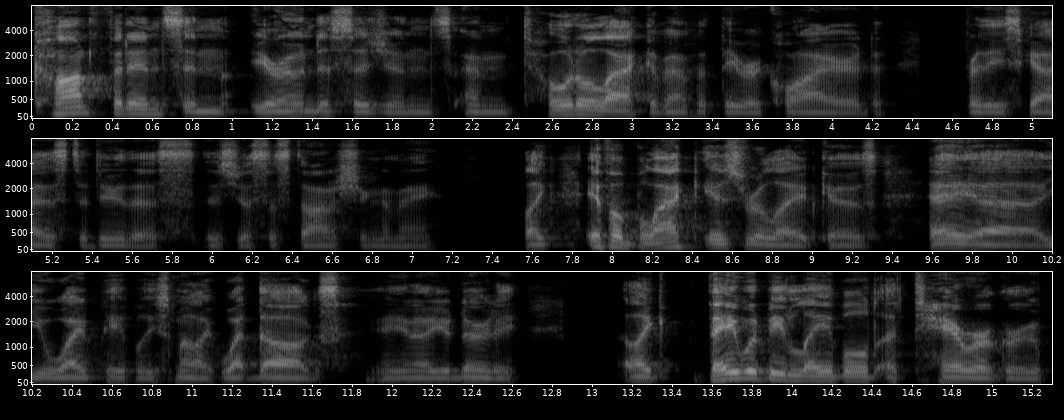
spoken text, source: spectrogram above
confidence in your own decisions and total lack of empathy required for these guys to do this is just astonishing to me. Like if a black Israelite goes, "Hey, uh, you white people, you smell like wet dogs. You know, you're dirty." Like they would be labeled a terror group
